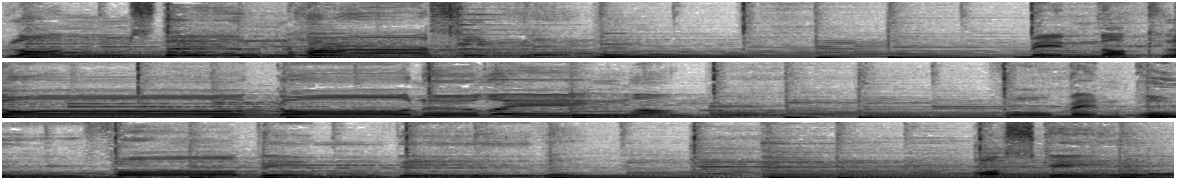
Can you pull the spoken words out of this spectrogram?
blomsten har sit blad Men når klokkerne måske skær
